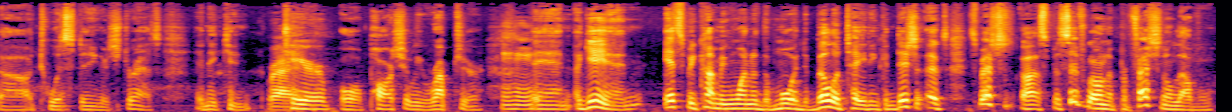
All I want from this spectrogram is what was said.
uh, twisting or stress, and it can Right. tear or partially rupture. And again, it's becoming one of the more debilitating conditions, it's especially uh, specifically on the professional level.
